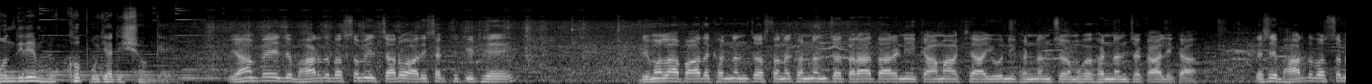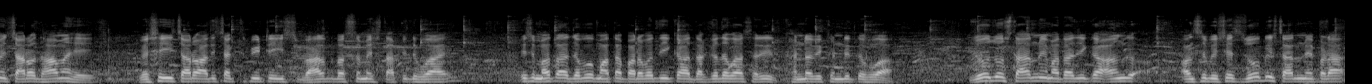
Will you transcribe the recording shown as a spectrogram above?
মন্দিরের মুখ্য পূজারীর সঙ্গে यहाँ पे जो भारतवर्ष में चारों आदिशक्ति पीठ है विमला पाद खंडन च स्तन खंडन च तरातारिणी, कामाख्या योनि खंडन च मुख खंडन च कालिका। जैसे भारतवर्ष में चारों धाम है, वैसे ही चारों आदिशक्ति पीठ इस भारतवर्ष में स्थापित हुआ है। इस माता, जब माता पार्वती का दग्गद हुआ शरीर खंड विखंडित हुआ जो जो स्थान में माता जी का अंग, अंश विशेष जो भी स्थान में पड़ा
